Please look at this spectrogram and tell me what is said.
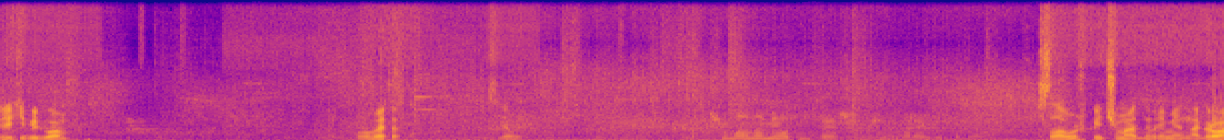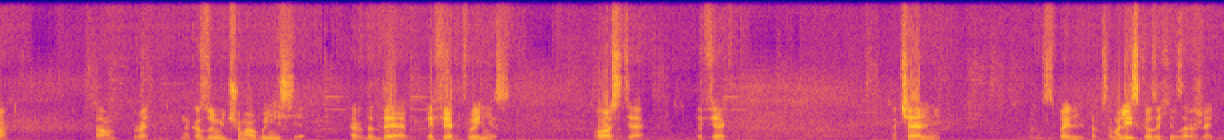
Великий бегом. В этот. Сделай. Чума на мелком трэш. С ловушкой и чума одновременно. Агро. Саунд, аккуратнее. Наказуми чума, вынеси. РДД, эффект вынес. Простя, эффект. Начальник. Диспелли, там, сомалийского захил заражения.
